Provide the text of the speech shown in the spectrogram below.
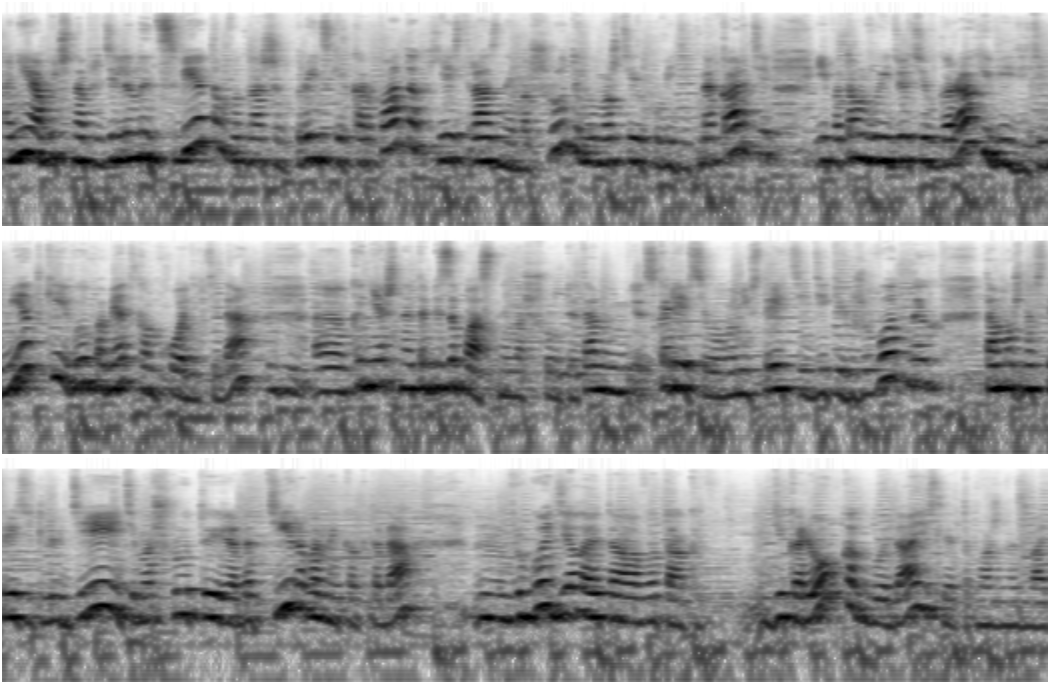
Они обычно определены цветом. Вот в наших украинских Карпатах есть разные маршруты, вы можете их увидеть на карте, и потом вы идете в горах и видите метки, и вы по меткам ходите, да. Э, Конечно, это безопасные маршруты. Там, скорее всего, вы не встретите диких животных, там можно встретить людей, эти маршруты адаптированы как-то, да. Другое дело это вот так дикарем, как бы, да, если это так можно назвать,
